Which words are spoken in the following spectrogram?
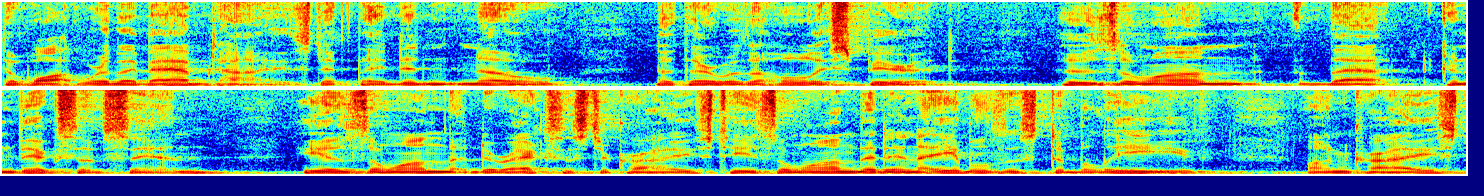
To what were they baptized if they didn't know that there was a Holy Spirit who's the one that convicts of sin? He is the one that directs us to Christ. He's the one that enables us to believe on Christ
